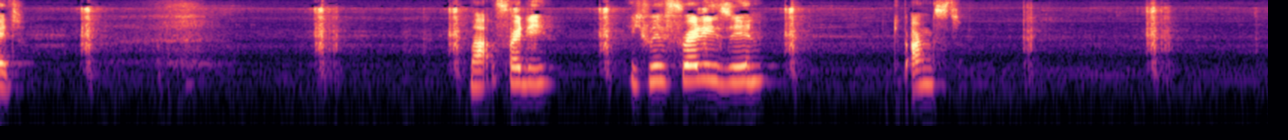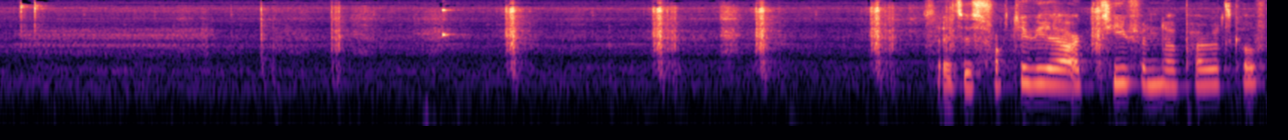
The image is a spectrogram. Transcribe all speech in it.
Einheit. Ma, Freddy. Ich will Freddy sehen. Ich hab Angst. So, jetzt ist Foggy wieder aktiv in der Pirates Cove.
